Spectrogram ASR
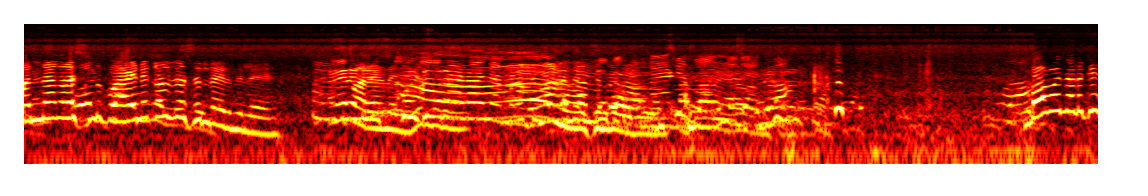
ഒന്നാം ക്ലാസ്സിൽ അതിനേക്കാൾ രസം ഉണ്ടായിരുന്നില്ലേ? പറയണേ. ബാബ നടക്ക്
